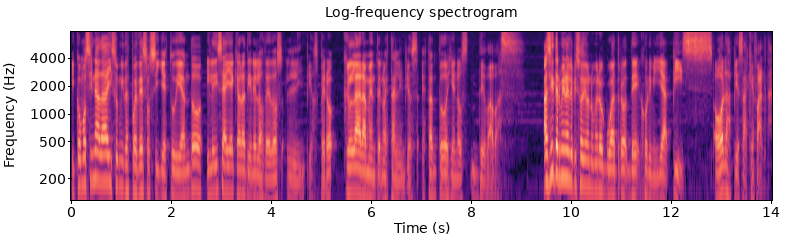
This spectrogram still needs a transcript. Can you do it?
Y como si nada, Izumi después de eso sigue estudiando y le dice a ella que ahora tiene los dedos limpios, pero claramente no están limpios, están todos llenos de babas. Así termina el episodio número 4 de Jorimilla Peace, o las piezas que faltan.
